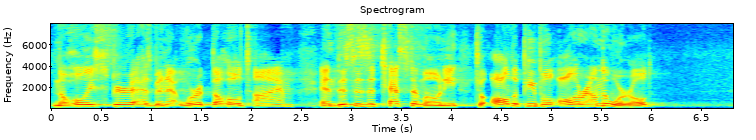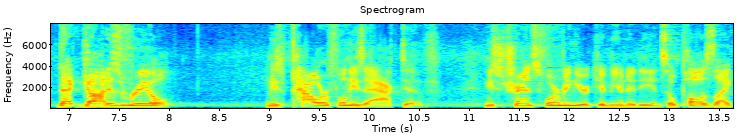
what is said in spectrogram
and the Holy Spirit has been at work the whole time. And this is a testimony to all the people all around the world that God is real, and He's powerful, and He's active, and He's transforming your community. And so Paul's like,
